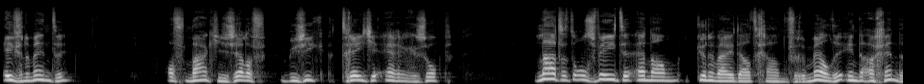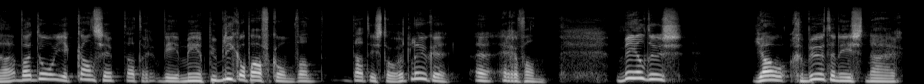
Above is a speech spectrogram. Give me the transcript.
evenementen of maak je zelf muziek, treed je ergens op? Laat het ons weten en dan kunnen wij dat gaan vermelden in de agenda, waardoor je kans hebt dat er weer meer publiek op afkomt, want dat is toch het leuke uh, ervan. Mail dus jouw gebeurtenis naar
